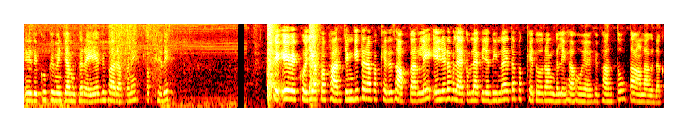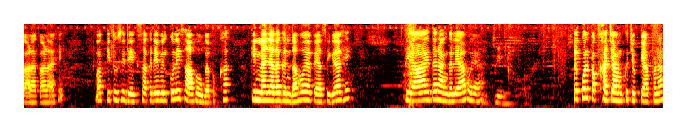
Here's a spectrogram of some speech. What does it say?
ਇਹ ਦੇਖੋ ਕਿਵੇਂ ਚਮਕ ਰਹੇ ਹੈਗੇ ਫਰ ਆਪਣੇ ਪੱਖੇ ਦੇ। ਤੇ ਇਹ ਵੇਖੋ ਜੀ, ਆਪਾਂ ਫਰ ਚੰਗੀ ਤਰ੍ਹਾਂ ਪੱਖੇ ਦੇ ਸਾਫ਼ ਕਰ ਲਏ। ਇਹ ਜਿਹੜਾ ਬਲੈਕ ਬਲੈਕ ਜਿਹਾ ਦਿੰਦਾ ਇਹ ਤਾਂ ਪੱਖੇ ਤੋਂ ਰੰਗ ਲਿਆ ਹੋਇਆ ਇਹ ਫਰ ਤੋਂ, ਤਾਂ ਲੱਗਦਾ ਕਾਲਾ ਕਾਲਾ ਇਹ। ਬਾਕੀ ਤੁਸੀਂ ਦੇਖ ਸਕਦੇ ਬਿਲਕੁਲ ਹੀ ਸਾਫ਼ ਹੋ ਗਿਆ ਪੱਖਾ। ਕਿੰਨਾ ਜ਼ਿਆਦਾ ਗੰਦਾ ਹੋਇਆ ਪਿਆ ਸੀਗਾ ਇਹ। ਤੇ ਆ ਇਹਦਾ ਰੰਗ ਲਿਆ ਹੋਇਆ। ਬਿਲਕੁਲ ਪੱਖਾ ਚਮਕ ਚੁੱਕਿਆ ਆਪਣਾ।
